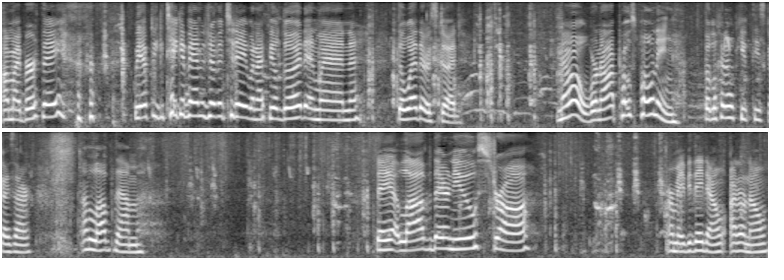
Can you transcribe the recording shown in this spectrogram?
on my birthday. we have to take advantage of it today when I feel good and when the weather is good. No, we're not postponing. But look at how cute these guys are. I love them. They love their new straw. Or maybe they don't. I don't know.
